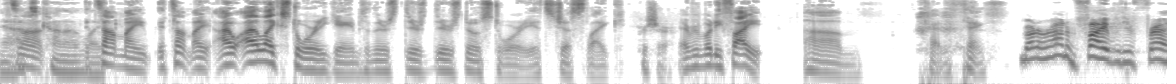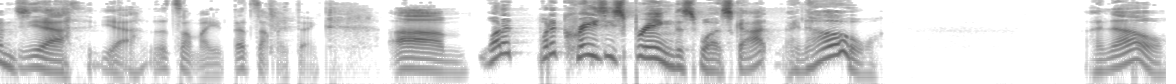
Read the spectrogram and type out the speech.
Yeah, It's it's, kind of like It's not my. It's not my. I, I like story games, and there's there's there's no story. It's just like for sure. everybody fight, um, kind of thing. Run around and fight with your friends. yeah, yeah. That's not my. That's not my thing. Um, What a what a crazy spring this was, Scott. I know. I know,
